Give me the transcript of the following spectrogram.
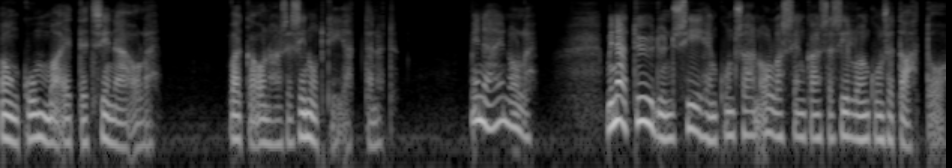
On kumma, ettet sinä ole, vaikka onhan se sinutkin jättänyt. Minä en ole. Minä tyydyn siihen, kun saan olla sen kanssa silloin, kun se tahtoo.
